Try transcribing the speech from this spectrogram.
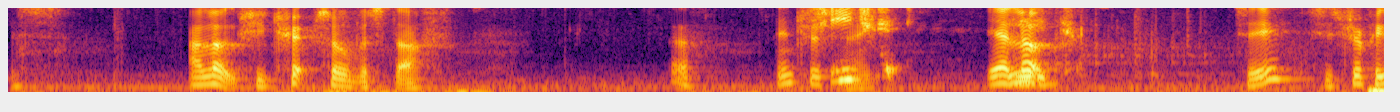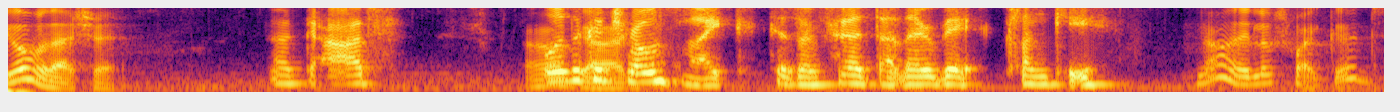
It's... Oh, look, she trips over stuff. Oh, interesting. She trips. yeah, look. tri- See? She's tripping over that shit. Oh God. Oh, what are the God. controls like? Because I've heard that they're a bit clunky. No, it looks quite good.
